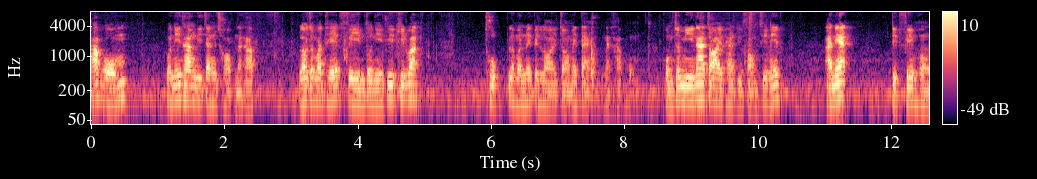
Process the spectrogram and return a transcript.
ครับผม วันนี้ทางดีจังช็อปนะครับ เราจะมาเทสฟิล์มตัวนี้ที่คิดว่าทุบแล้วมันไม่เป็นรอยจอไม่แตกนะครับผม ผมจะมีหน้าจอ iPad อยู่ 2 ชนิด อันเนี้ยติดฟิล์มของ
